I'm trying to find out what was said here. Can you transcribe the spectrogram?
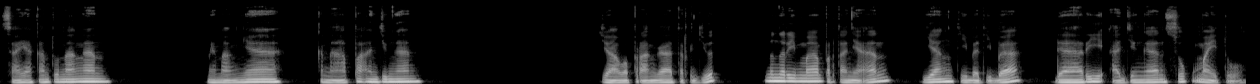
saya akan tunangan. Memangnya kenapa anjengan? Jawab Rangga terkejut menerima pertanyaan yang tiba-tiba dari ajengan Sukma itu.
